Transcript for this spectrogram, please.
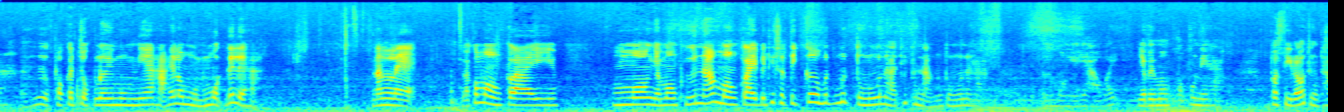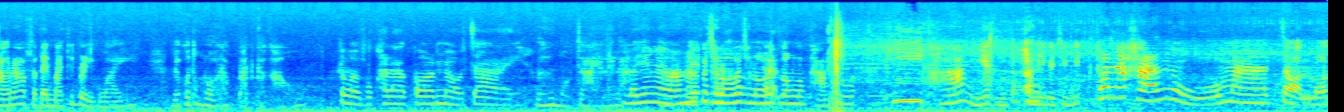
นะเออพอกระจกเลยมุมเนี้ยค่ะ ให้เราหมุนหมดได้เลยค่ะ นั่นแหละ แล้วก็มองไกล มองอย่ามองพื้นนะ มองไกลไปที่สติกเกอร์มืดๆตรงนู้นนะคะที่ผนังตรงนู้นนะคะเออมองยาวๆไว้ อย่าไปมองของพวกนี้ค่ะ พอสี่ล้อถึงทางราบสแตนบายที่เบรกไว้ แล้วก็ต้องรอรับบัตรกับเขา ตรวจบุคลากรเหมาจ่าย เออหมอกจ่ายอะไรล่ะแล้วยังไงวะไม่แล้วก็ชะลอไว้ไม่ชะลอไว้ไม่ลองลองถามดูว่าพี่คะอย่างเงี้ยมันต้องการในกับชีวิต โทษนะคะหนูมาจอดรถ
